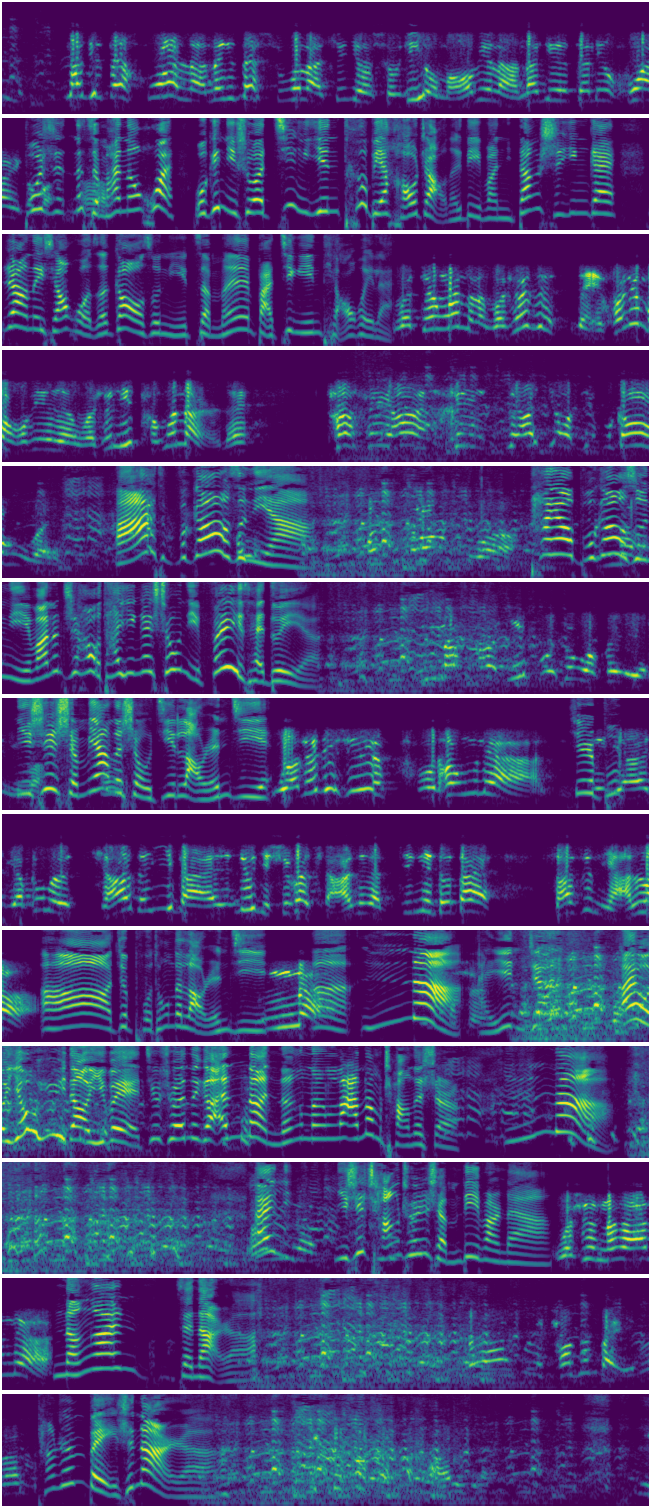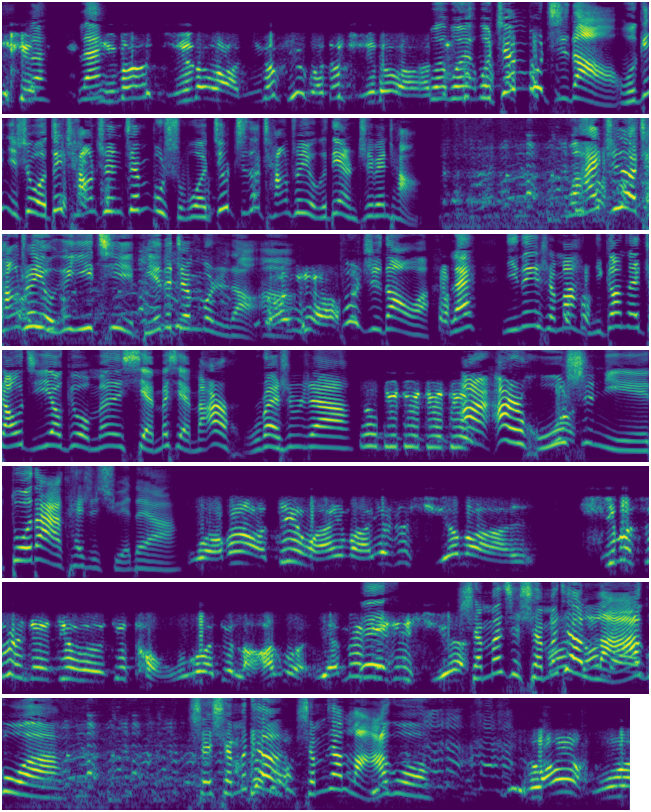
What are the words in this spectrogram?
那就再换了，那就再说了，就就手机有毛病了，那就再另换一个。不是，那怎么啊还能换？我跟你说，静音特别好找那个地方，你当时应该让那小伙子告诉你怎么把静音调回来。我真问他了，我说这哪块的毛病呢？我说你捅过哪儿的？他黑暗黑黑暗叫，他也不告诉我呀，啊，他不告诉你啊？他不告诉我，他要不告诉你，完了之后他应该收你费才对呀。那他你不收我费呀？你是什么样的手机？老人机？我那就是普通的，就是不也也不强才一百六几十块钱那个，今天都带三四年了。啊，就普通的老人机。嗯呐嗯嗯呐，哎呀，你这，哎，我又遇到一位，就说那个嗯呐，你能不能拉那么长的声儿？嗯呐。哎，你你是长春什么地方的呀？我是能安的，能安在哪儿啊？能安不是长春北吗？长春北是哪儿啊？你来来你都知道啊，你都比我都知道啊。我我我真不知道，我跟你说，我对长春真不熟，我就知道长春有个电影制片厂，我还知道长春有个一汽，别的真不知道啊不知道啊。来，你那个什么，你刚才着急要给我们显摆显摆二胡呗，是不是？二对对对对对，二胡是你多大开始学的呀？我吧这玩意儿吧，要是学吧，七八岁这就就捅过，就拉过，也没跟谁学。什么叫什么叫拉过啊？什什么叫 什么叫拉过？拉胡嘛，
